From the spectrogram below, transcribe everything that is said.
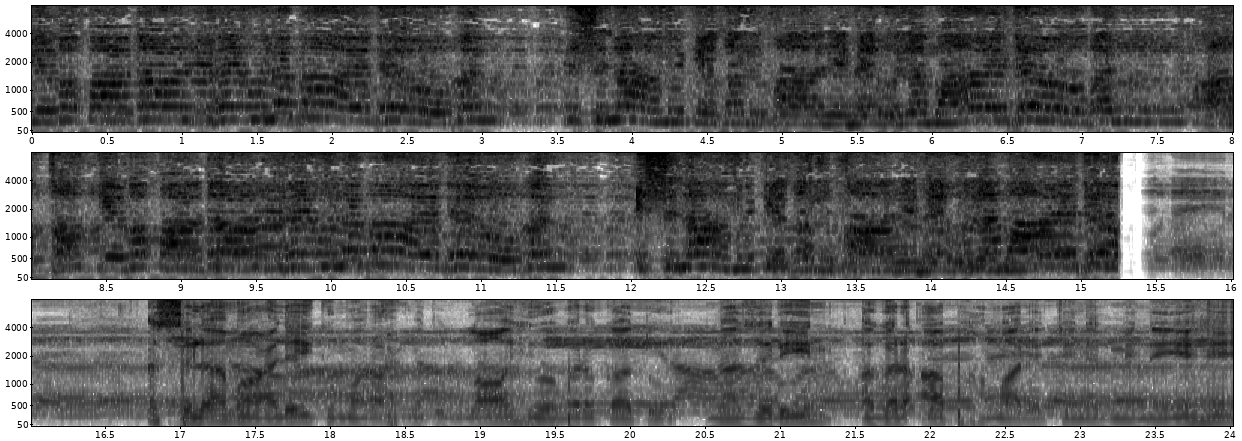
के वफादार है उलमाए देवबंद। इस्लाम के गमखान है उलमाए देवबंद। आका के वफादार है उलमाए देवबंद। इस्लाम के गमखान है उलमाए देव असलकम वरहमतुल्लाहि वबरकatuh नाजरीन, अगर आप हमारे चैनल में नए हैं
